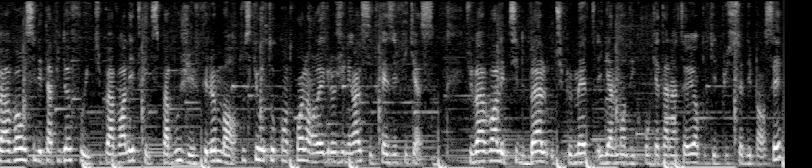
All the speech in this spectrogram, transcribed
Peux avoir aussi des tapis de fouille, tu peux avoir les tricks, pas bouger, fais le mort. Tout ce qui est autocontrôle, en règle générale, c'est très efficace. Tu vas avoir les petites balles où tu peux mettre également des croquettes à l'intérieur pour qu'il puisse se dépenser.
